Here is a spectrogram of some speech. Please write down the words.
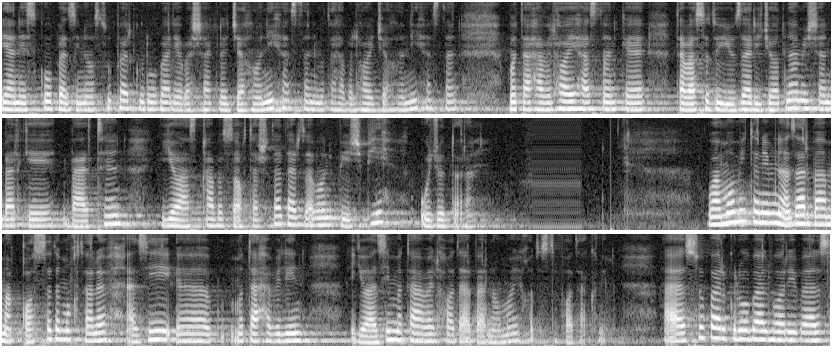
یعنی scope از اینا super global یا به شکل جهانی هستن متحول های جهانی هستن. متحول هایی هستن که توسط user ایجاد نمیشن بلکه built-in یا از قبل ساخته شده در زبان PHP وجود دارن. و ما می‌تونیم نظر به مقاصد مختلف از این متحولین یا از این متحول ها در برنامه خود استفاده کنیم. super global variables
